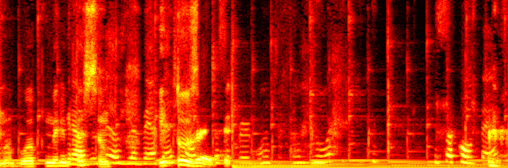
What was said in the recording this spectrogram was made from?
uma boa primeira Graças impressão. A Deus, levei até e tu, Zé? Essa pergunta, isso acontece?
